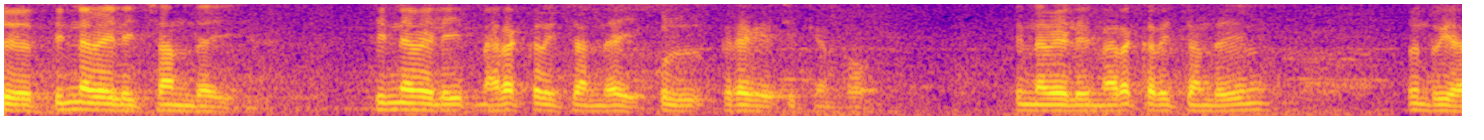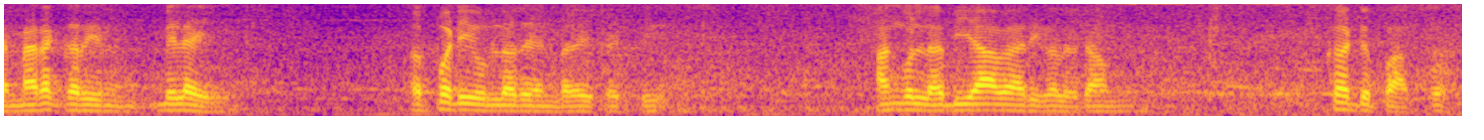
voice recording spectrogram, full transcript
இது திண்ணவேலி சந்தை. திண்ணவேலி மரக்கறி சந்தைக்குள் பிரவேசிக்கின்றோம். திண்ணவேலி மரக்கறி சந்தையில் இன்றைய மரக்கறியின் விலை எப்படி உள்ளது என்பதை பற்றி அங்குள்ள வியாபாரிகளிடம் கேட்டு பார்ப்போம்.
